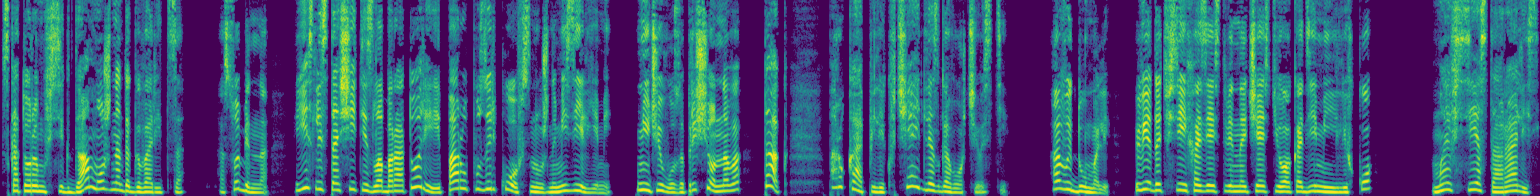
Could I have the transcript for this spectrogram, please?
с которым всегда можно договориться. Особенно, если стащить из лаборатории пару пузырьков с нужными зельями. Ничего запрещенного. Так, пару капелек в чай для сговорчивости. А вы думали, ведать всей хозяйственной частью Академии легко? Мы все старались,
